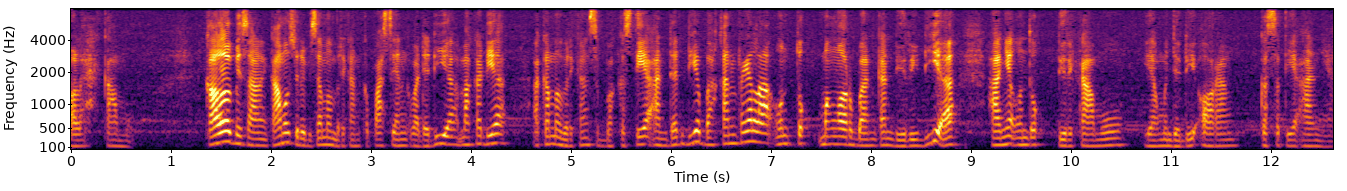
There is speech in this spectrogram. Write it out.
oleh kamu. Kalau misalnya kamu sudah bisa memberikan kepastian kepada dia, maka dia akan memberikan sebuah kesetiaan dan dia bahkan rela untuk mengorbankan diri dia hanya untuk diri kamu yang menjadi orang kesetiaannya.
